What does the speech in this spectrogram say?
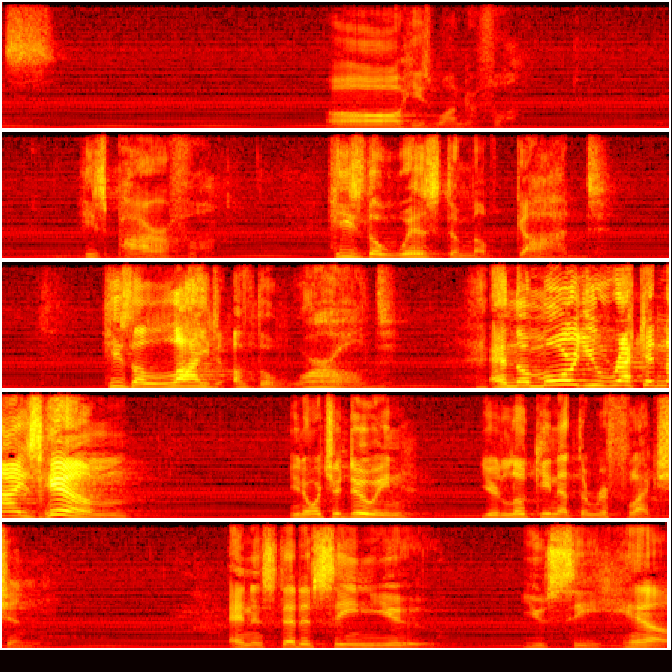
is. Oh, He's wonderful. He's powerful. He's the wisdom of God. He's the light of the world. And the more you recognize Him, you know what you're doing? You're looking at the reflection and instead of seeing you, you see Him.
